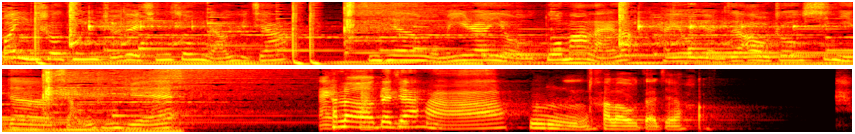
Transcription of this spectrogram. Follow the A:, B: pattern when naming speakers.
A: 欢迎收听《绝对轻松疗愈家》。今天我们依然有多妈来了，还有远在澳洲悉尼的小吴同学。哎
B: Hello，大家。好。
C: 嗯，Hello，大家好。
